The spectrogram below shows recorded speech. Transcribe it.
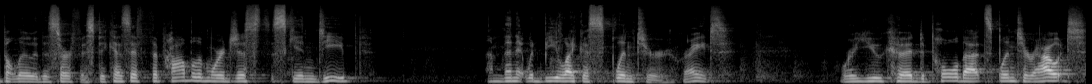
below the surface? Because if the problem were just skin deep, um, then it would be like a splinter, right? Where you could pull that splinter out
